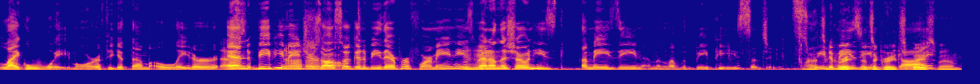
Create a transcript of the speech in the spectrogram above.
like way more if you get them later. That's and BP Major is also going to be there performing. He's Mhm. been on the show and he's amazing. I'm in love with BP. He's such a That's sweet, a great, amazing That's a great guy. space, man.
